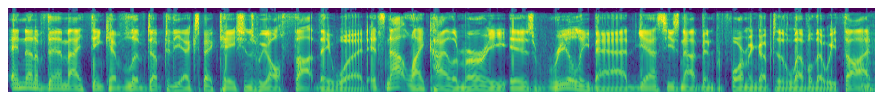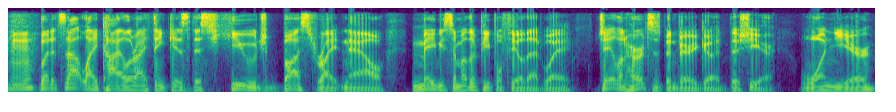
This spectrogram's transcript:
and none of them, I think, have lived up to the expectations we all thought they would. It's not like Kyler Murray is really bad. Yes, he's not been performing up to the level that we thought, mm-hmm. but it's not like Kyler, I think, is this huge bust right now. Maybe some other people feel that way. Jalen Hurts has been very good this year. One year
